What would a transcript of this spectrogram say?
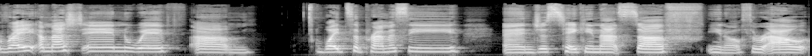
right enmeshed in with um white supremacy and just taking that stuff you know throughout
